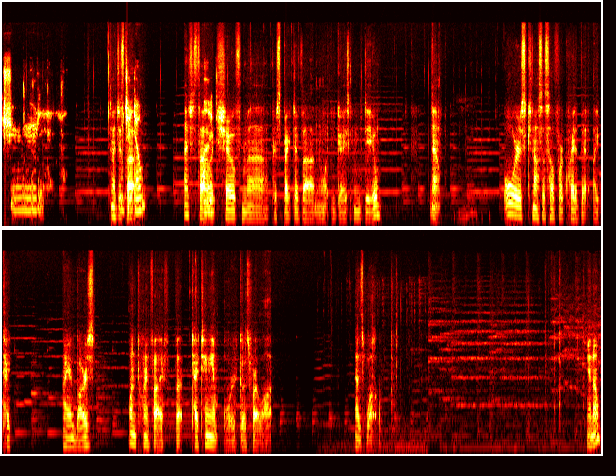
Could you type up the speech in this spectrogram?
Sure did. I just Which I thought, don't. I just thought I would show from a perspective on what you guys can do. Now, ores can also sell for quite a bit, like iron bars, 125, but titanium ore goes for a lot as well. You know?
